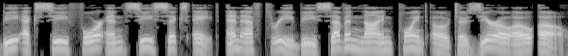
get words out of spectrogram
BXC4 NC68 NF3 B79.0 to oh oh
